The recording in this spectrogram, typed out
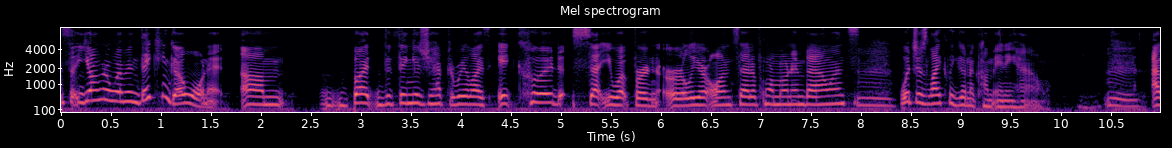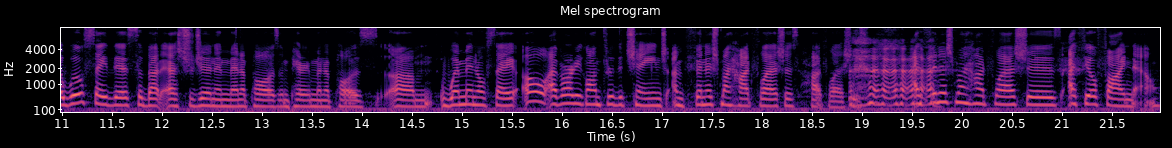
so younger women they can go on it. Um but the thing is you have to realize it could set you up for an earlier onset of hormone imbalance which is likely going to come anyhow I will say this about estrogen and menopause and perimenopause. Um, women will say, "Oh, I've already gone through the change. I'm finished my hot flashes. Hot flashes. I finished my hot flashes. I feel fine now."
